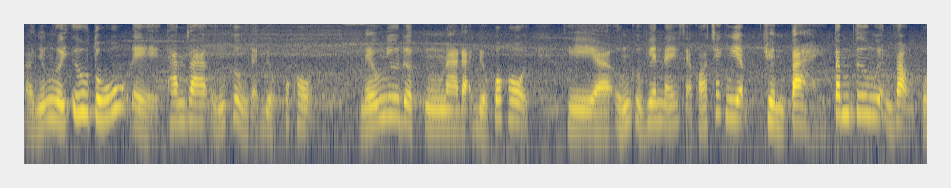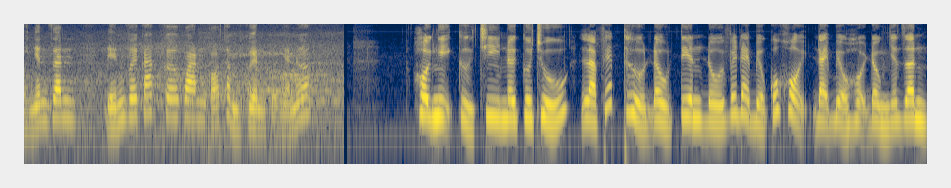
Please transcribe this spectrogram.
ờ, những người ưu tú để tham gia ứng cử đại biểu Quốc hội. Nếu như được ừ, là đại biểu Quốc hội thì ờ, ứng cử viên đấy sẽ có trách nhiệm truyền tải tâm tư nguyện vọng của nhân dân đến với các cơ quan có thẩm quyền của nhà nước. Hội nghị cử tri nơi cư trú là phép thử đầu tiên đối với đại biểu Quốc hội, đại biểu Hội đồng Nhân dân.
